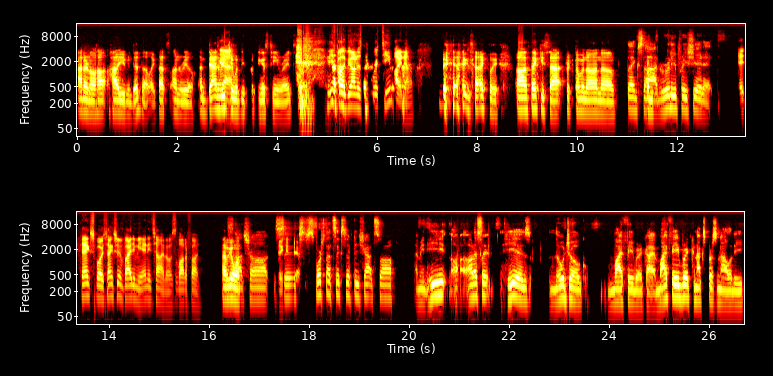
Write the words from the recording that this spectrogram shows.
I don't know how, how you even did that. Like that's unreal. And Dan Yeah. Ricci would be pushing his team, right? So, he'd probably be on his fourth team by now. exactly. Uh, thank you, Sat, for coming on. Um, Thanks, Todd. Really appreciate it. Hey, thanks, boys. Thanks for inviting me anytime. It was a lot of fun. have a good one. Shot, shot Take care. six, Sportsnet 650 shot saw. I mean, he honestly, he is no joke. My favorite guy, my favorite Canucks personality.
